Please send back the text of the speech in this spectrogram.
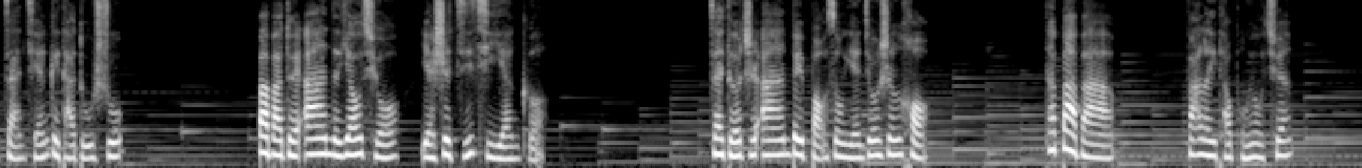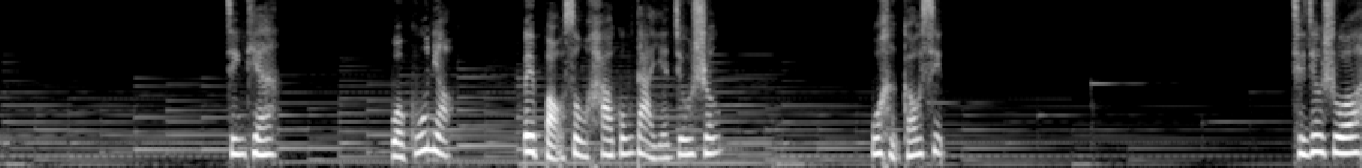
攒钱给他读书。爸爸对安安的要求也是极其严格。在得知安安被保送研究生后，他爸爸发了一条朋友圈：“今天，我姑娘被保送哈工大研究生，我很高兴。”晴晴说：“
